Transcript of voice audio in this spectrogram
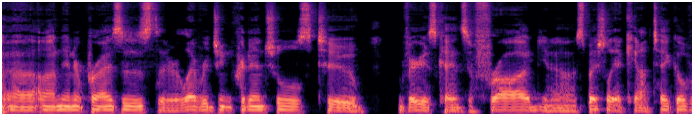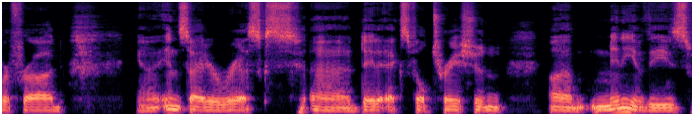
uh, on enterprises that are leveraging credentials to various kinds of fraud, you know, especially account takeover fraud, you know, insider risks, uh, data exfiltration. Um, many of these,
